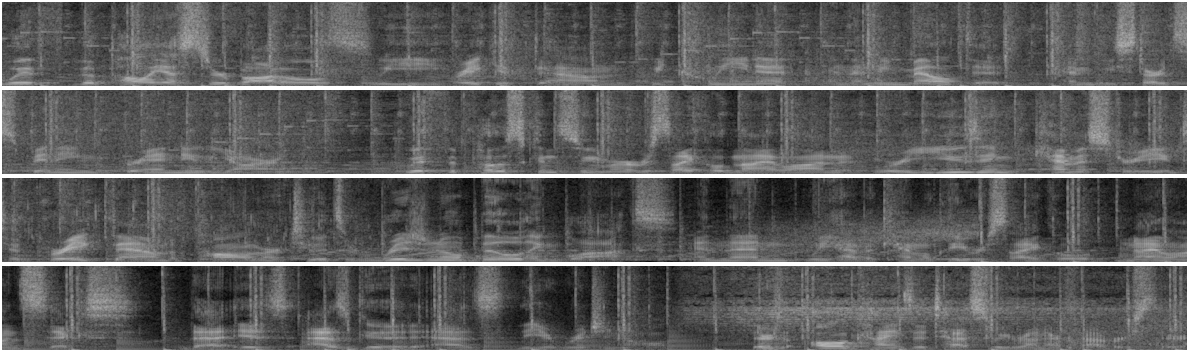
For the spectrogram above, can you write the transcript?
With the polyester bottles, we break it down, we clean it, and then we melt it, and we start spinning brand new yarn. With the post-consumer recycled nylon, we're using chemistry to break down the polymer to its original building blocks, and then we have a chemically recycled nylon 6 that is as good as the original. There's all kinds of tests we run our fabrics through.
